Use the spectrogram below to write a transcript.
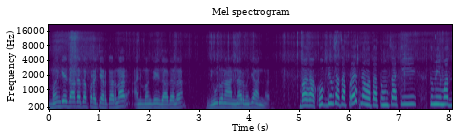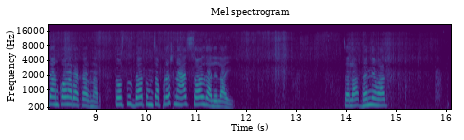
मंगेश दादाचा प्रचार करणार आणि मंगेश दादाला निवडून आणणार म्हणजे आणणार. बघा खूप दिवसाचा प्रश्न होता तुमचा की तुम्ही मतदान कोणाला करणार? तो सुद्धा तुमचा प्रश्न आज सॉल्व्ह झालेला आहे. चला धन्यवाद.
